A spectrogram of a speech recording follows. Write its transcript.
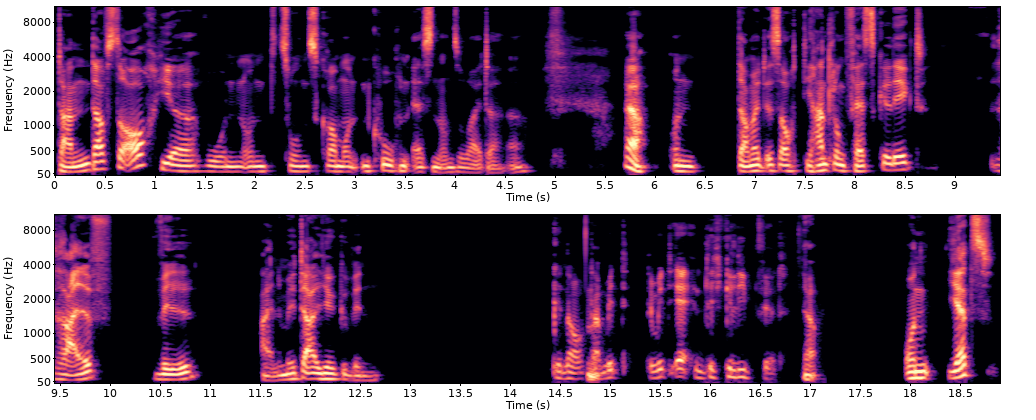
dann darfst du auch hier wohnen und zu uns kommen und einen Kuchen essen und so weiter. Ja, und damit ist auch die Handlung festgelegt. Ralf will eine Medaille gewinnen. Genau, damit, damit er endlich geliebt wird. Ja. Und jetzt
